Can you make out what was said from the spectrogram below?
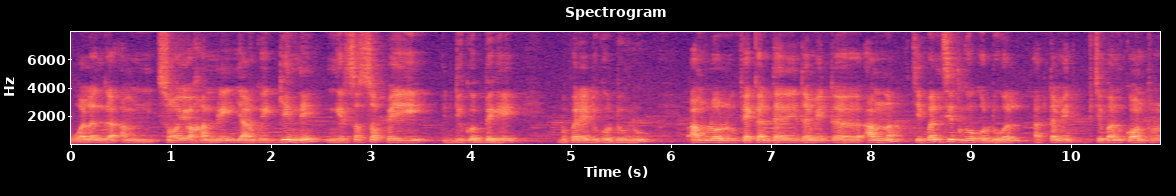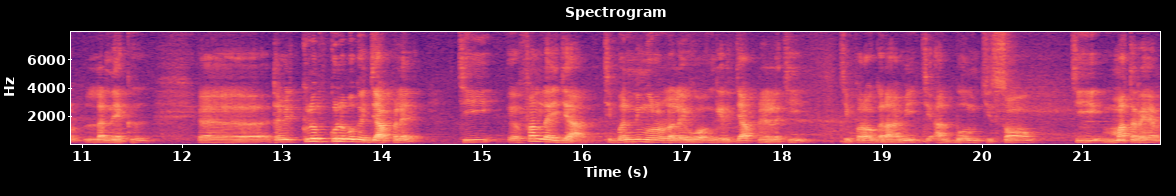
wala nga am son yoo xam ni yaa ngi koy génne ngir sa soppe yi di ko bëggee ba pare di ko duglu am loolu fekkante ni tamit am na ci ban site nga ko dugal ak tamit ci ban compte la nekk tamit ku ku la bëgg a ci fan lay jaar ci ban numéro la lay woo ngir jàppale la ci ci programme yi ci album ci son ci matériel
